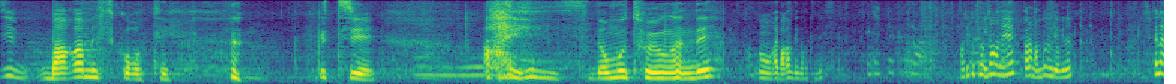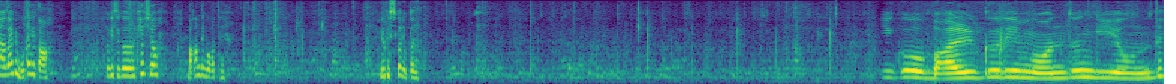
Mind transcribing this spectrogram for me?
집 마감했을 것 같아 그치? 아이 너무 조용한데? 어 마감된 것 같은데 아직? 빨리 안 되면 해나 빨리 못하겠다 여기 지금 캐셔 마감된 것 같아 여기 시간 있다 이거 말 그림 완전 귀여운데?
